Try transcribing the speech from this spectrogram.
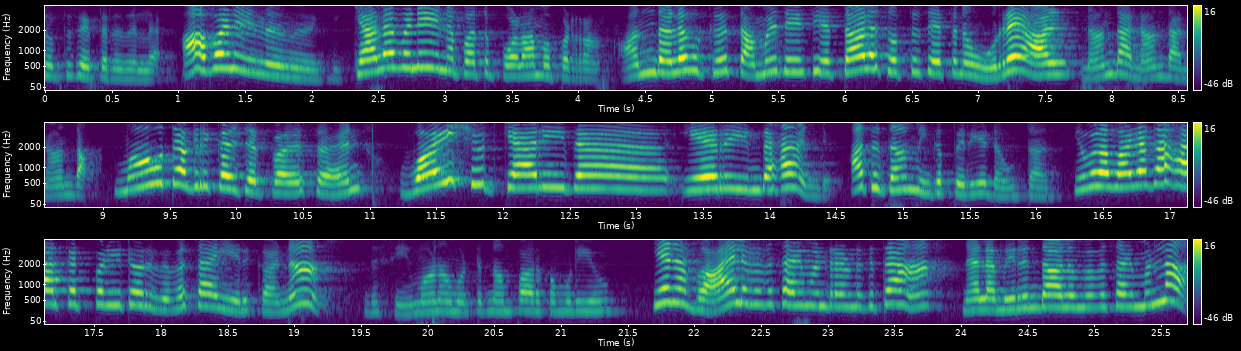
சொத்து சேர்த்துறது இல்லை அவன் என்ன கிழவனே என்னை பார்த்து பொறாமப்படுறான். அந்த அளவுக்கு தமிழ் தேசியத்தால் சொத்து சேர்த்தன ஒரே ஆள் நான் தான் நான் தான் நான் தான் mouth agriculture person why should carry the er in the hand அதுதான் மிகப்பெரிய டவுட்டாக இருக்குது இவ்வளோ அழகாக ஹேர் கட் பண்ணிட்டு ஒரு விவசாயி இருக்கான்னா அது சீமானா மட்டும்தான் பார்க்க முடியும். ஏன்னா வாயில் விவசாயம் பண்ணுறவனுக்கு தான் நிலம் இருந்தாலும் விவசாயம் பண்ணலாம்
